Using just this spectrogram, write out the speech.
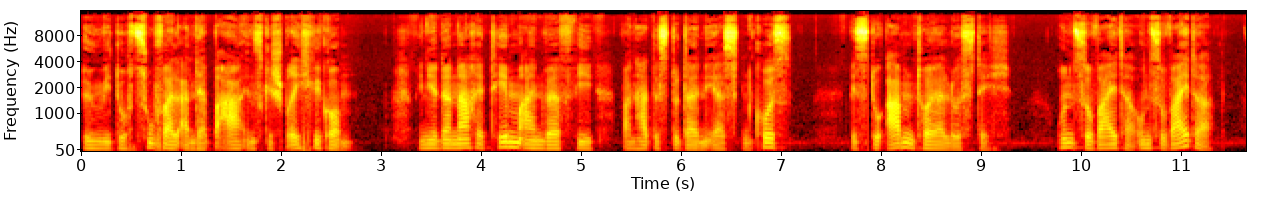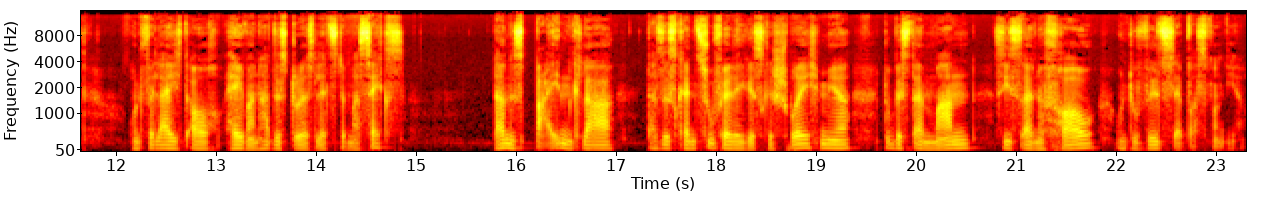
irgendwie durch Zufall an der Bar ins Gespräch gekommen. Wenn ihr dann nachher Themen einwerft wie wann hattest du deinen ersten Kuss, bist du abenteuerlustig und so weiter und so weiter und vielleicht auch hey, wann hattest du das letzte Mal Sex? Dann ist beiden klar, das ist kein zufälliges Gespräch mehr, du bist ein Mann, sie ist eine Frau und du willst etwas von ihr.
